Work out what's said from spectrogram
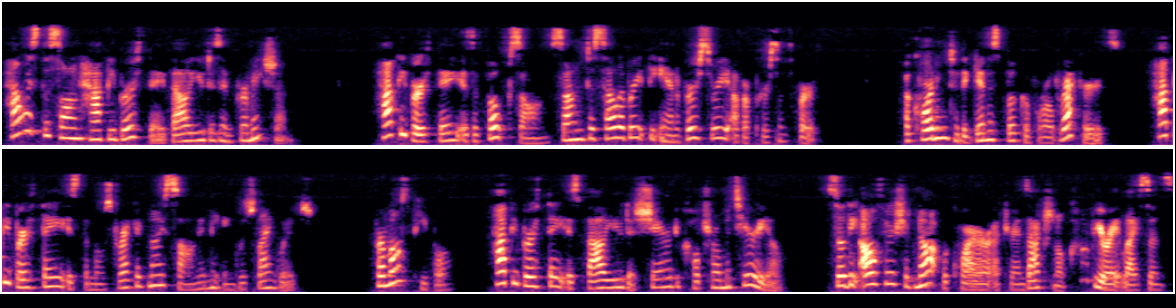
how is the song Happy Birthday valued as information? Happy Birthday is a folk song sung to celebrate the anniversary of a person's birth. According to the Guinness Book of World Records, Happy Birthday is the most recognized song in the English language. For most people, Happy Birthday is valued as shared cultural material, so the author should not require a transactional copyright license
